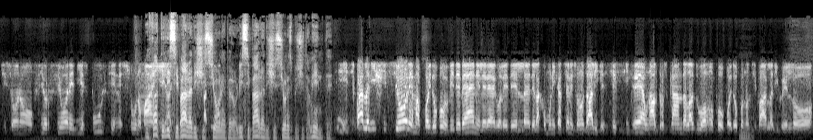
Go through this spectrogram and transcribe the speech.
ci sono fior fiore di espulsi e nessuno mai... Infatti lì si parla di scissione però, lì si parla di scissione esplicitamente. Sì, parla di scissione, ma poi dopo vede bene le regole del, della comunicazione sono tali che se si crea un altro scandalo dopo, poi dopo non si parla di quello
